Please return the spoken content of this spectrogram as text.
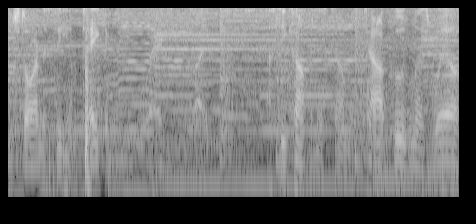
I'm starting to see him taking people actually. Like I see confidence coming. Kyle Kuzma as well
